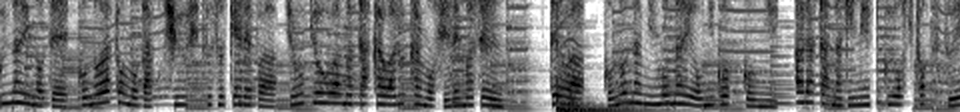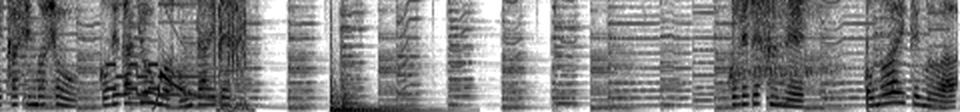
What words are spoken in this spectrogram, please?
少ないので、この後も学習し続ければ、状況はまた変わるかもしれません。では、この何もない鬼ごっこに、新たなギミックを一つ追加しましょう。これが今日の本題です。これですね。このアイテムは、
